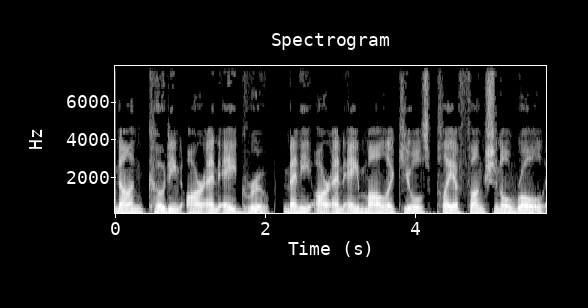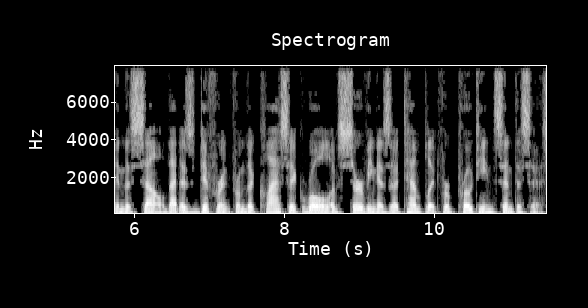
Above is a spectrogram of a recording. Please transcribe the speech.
Non-coding RNA group – Many RNA molecules play a functional role in the cell that is different from the classic role of serving as a template for protein synthesis.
